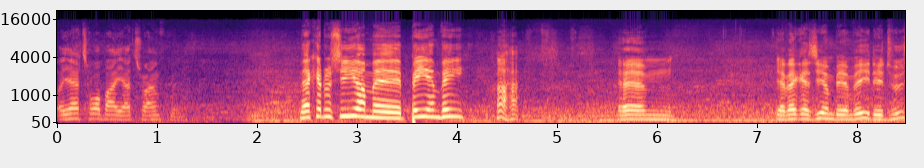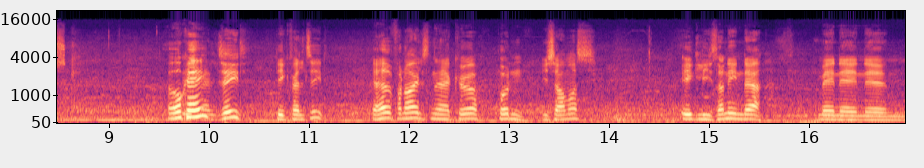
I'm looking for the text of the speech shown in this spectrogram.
og jeg tror bare, jeg er Triumph med. Hvad kan du sige om øh, BMW? Øhm, ja, hvad kan jeg sige om BMW? Det er tysk. Det Okay. er kvalitet. Det er kvalitet. Jeg havde fornøjelsen af at køre på den i sommers. Ikke lige sådan en der, men en øhm,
